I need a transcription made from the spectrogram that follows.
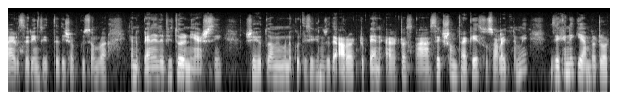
নাইল সেটিংস ইত্যাদি সব কিছু আমরা এখানে প্যানেলের ভিতরে নিয়ে আসছি। সেহেতু আমি মনে করতেছি এখানে যদি আরও একটা প্যান আর একটা সেকশন থাকে সোশ্যালাইট নামে যেখানে কি আমরা ডট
